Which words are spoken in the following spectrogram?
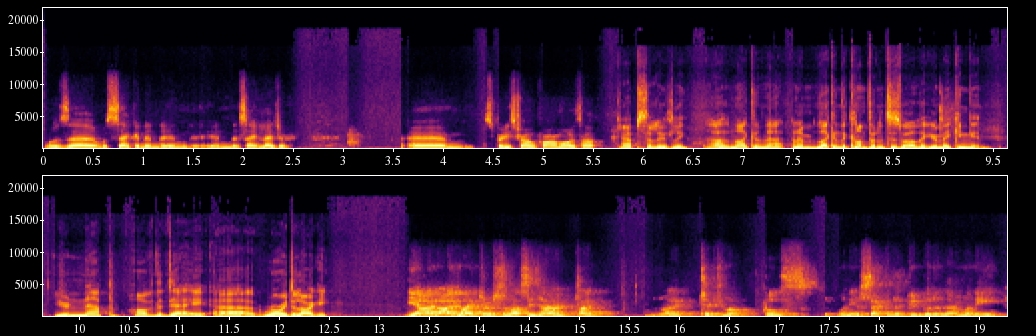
was uh, was second in in, in the Saint Leger. Um, it's pretty strong form, I thought. Absolutely, I'm liking that, and I'm liking the confidence as well that you're making it your nap of the day. Uh, Rory Delargy. Yeah, I, I like Durston last season. I, I, I tipped him up both when he was second at Goodwood and then when he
